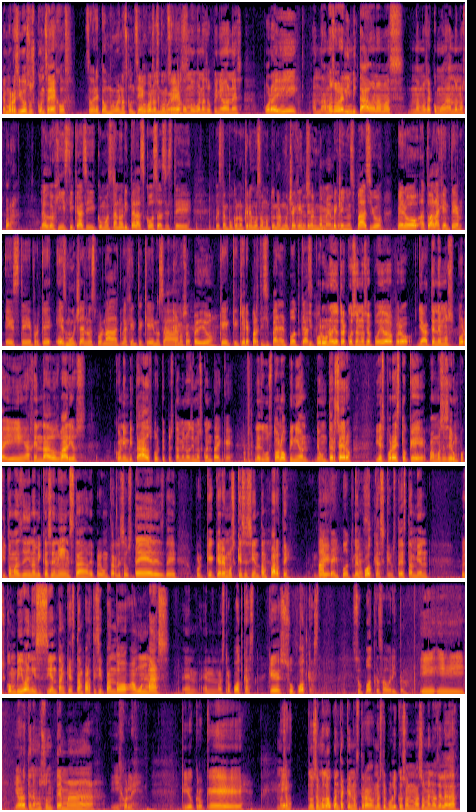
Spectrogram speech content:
Hemos recibido sus consejos. Sobre todo muy buenos consejos. Muy buenos consejos, muy buenas opiniones. Por ahí andamos sobre el invitado, nada más andamos acomodándonos para... Las logísticas y como están ahorita las cosas, este, pues tampoco no queremos amontonar mucha gente en un pequeño espacio, pero a toda la gente, este, porque es mucha, no es por nada, la gente que nos ha, que nos ha pedido. que, que quiere participar en el podcast. Y por una y otra cosa no se ha podido, pero ya tenemos por ahí agendados varios con invitados, porque pues también nos dimos cuenta de que les gustó la opinión de un tercero. Y es por esto que vamos a hacer un poquito más de dinámicas en Insta, de preguntarles a ustedes, de porque queremos que se sientan parte, de- Parte del podcast. del podcast, que ustedes también pues convivan y se sientan que están participando aún más en, en nuestro podcast, que es su podcast. Su podcast favorito. Y, y, y ahora tenemos un tema, híjole, que yo creo que nos, Eh. hem- nos hemos dado cuenta que nuestra, nuestro público son más o menos de la edad.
